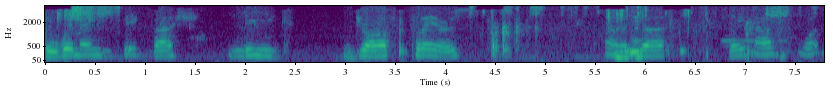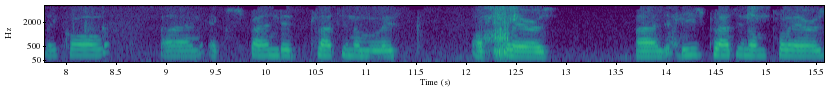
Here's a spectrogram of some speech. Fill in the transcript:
the women's Big Bash League draft players, and uh, they have what they call an expanded platinum list of players, and these platinum players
